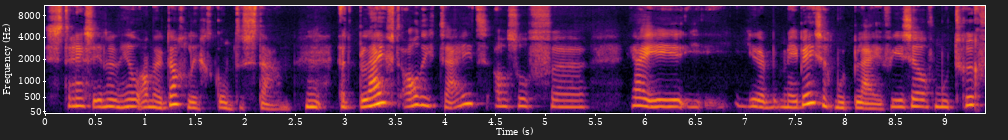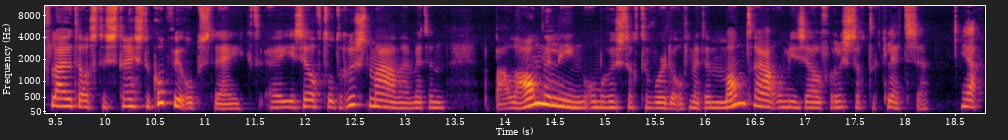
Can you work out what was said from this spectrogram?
stress in een heel ander daglicht komt te staan. Hm. Het blijft al die tijd alsof eh, ja, je, je, je ermee bezig moet blijven. Jezelf moet terugfluiten als de stress de kop weer opsteekt. Eh, jezelf tot rust manen met een bepaalde handeling om rustig te worden of met een mantra om jezelf rustig te kletsen. ja.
